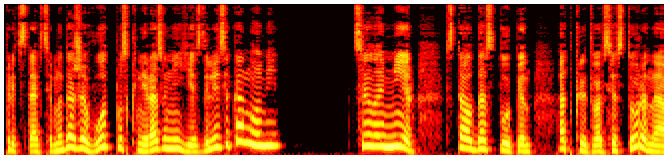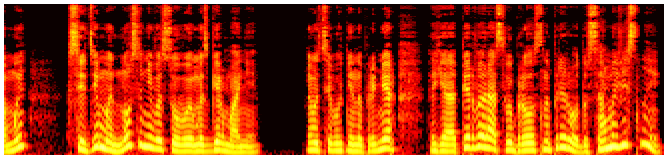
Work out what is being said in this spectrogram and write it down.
Представьте, мы даже в отпуск ни разу не ездили из экономии. Целый мир стал доступен, открыт во все стороны, а мы сидим и носа не высовываем из Германии. Вот сегодня, например, я первый раз выбралась на природу, самой весны.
